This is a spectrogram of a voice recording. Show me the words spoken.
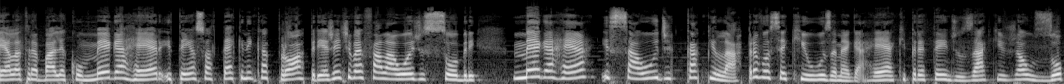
Ela trabalha com Mega Hair e tem a sua técnica própria. E a gente vai falar hoje sobre Mega Hair e saúde capilar. Para você que usa Mega Hair, que pretende usar, que já usou,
